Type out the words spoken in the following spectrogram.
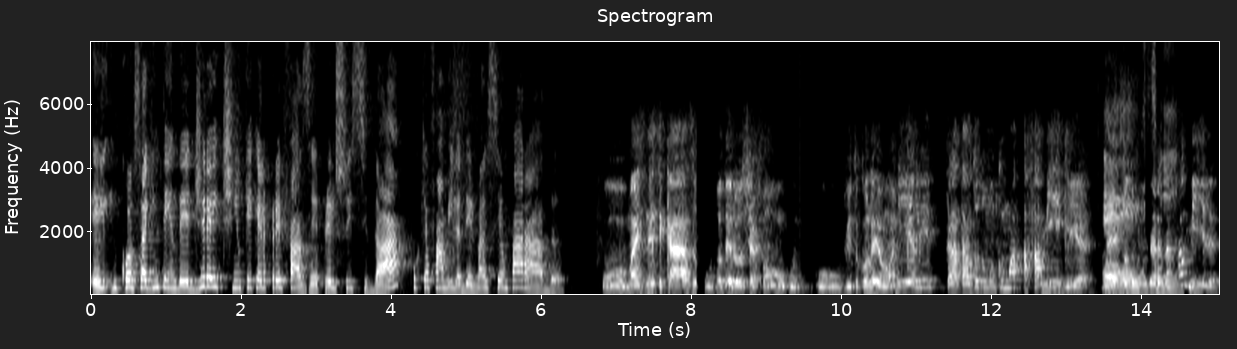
ele consegue entender direitinho o que, que ele para ele fazer, para ele suicidar, porque a família dele vai ser amparada. O, mas nesse caso, o poderoso chefão, o, o Vitor Corleone, ele tratava todo mundo como a família, né? É, todo mundo sim. era da família.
